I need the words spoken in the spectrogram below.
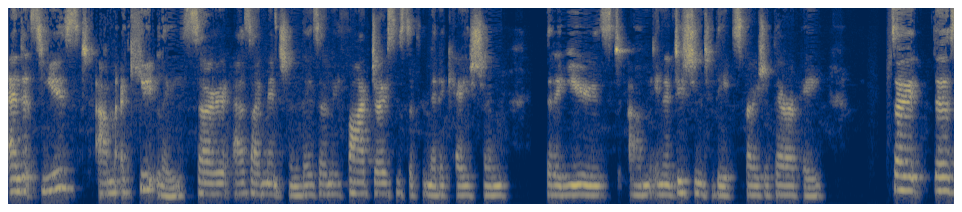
And it's used um, acutely. So, as I mentioned, there's only five doses of the medication that are used um, in addition to the exposure therapy. So the,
